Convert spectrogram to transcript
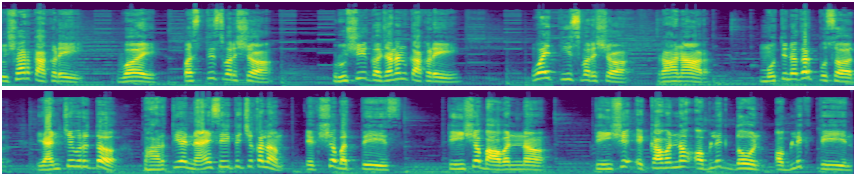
तुषार काकडे वय पस्तीस वर्ष ऋषी गजानन काकडे वय तीस वर्ष राहणार मोतीनगर पुसद यांच्या विरुद्ध भारतीय न्यायसंहितेचे कलम एकशे बत्तीस तीनशे बावन्न तीनशे एकावन्न ऑब्लिक दोन ऑब्लिक तीन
